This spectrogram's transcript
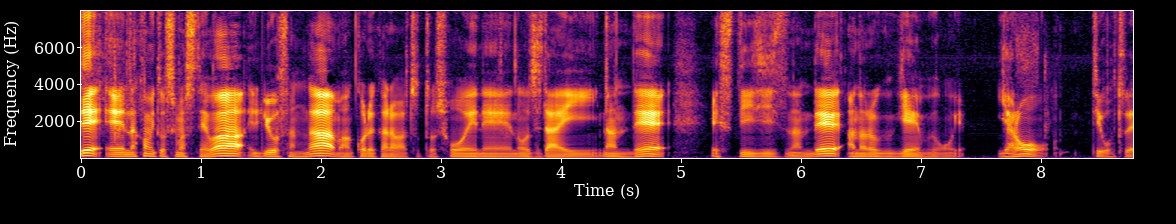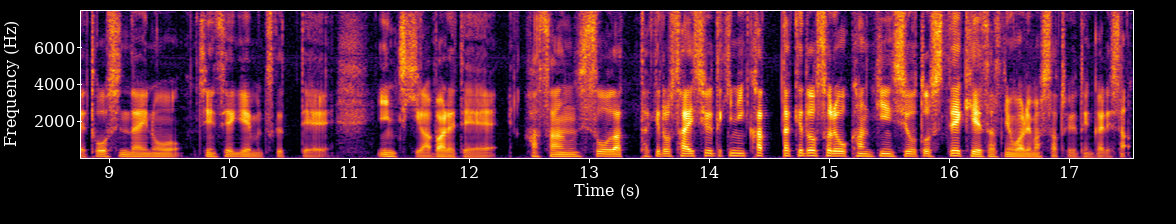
で、えー中身としましては、りょうさんが、まあ、これからはちょっと省エネの時代なんで、SDGs なんで、アナログゲームをやろうっていうことで、等身大の人生ゲーム作って、インチキがバレて、破産しそうだったけど、最終的に勝ったけど、それを監禁しようとして、警察に追われましたという展開でした。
